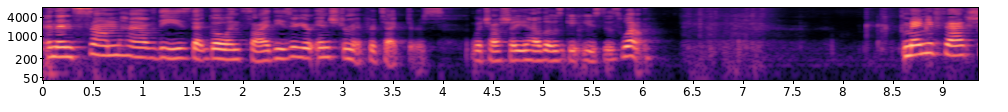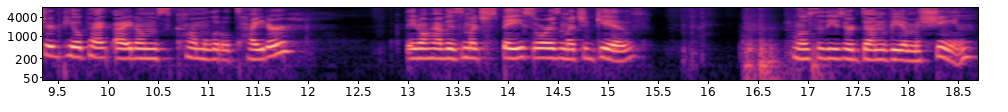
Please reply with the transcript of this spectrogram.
And then some have these that go inside. These are your instrument protectors, which I'll show you how those get used as well. Manufactured peel pack items come a little tighter. They don't have as much space or as much give. Most of these are done via machine.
